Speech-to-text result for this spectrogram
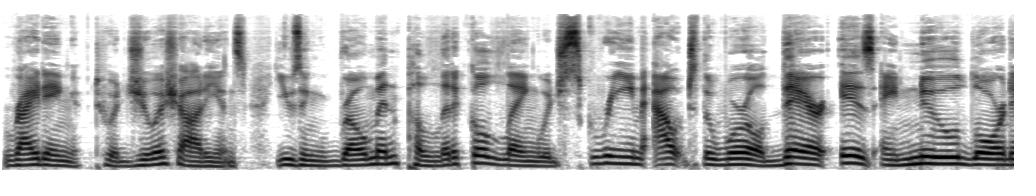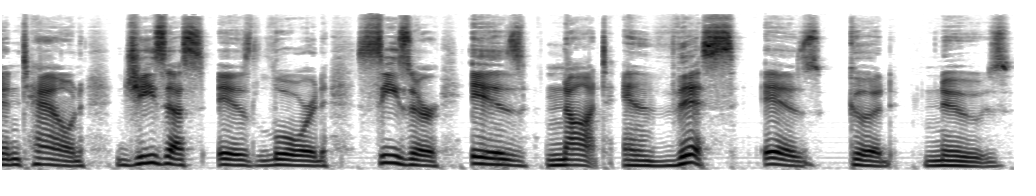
writing to a Jewish audience using Roman political language, scream out to the world there is a new Lord in town. Jesus is Lord. Caesar is not. And this is good news.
